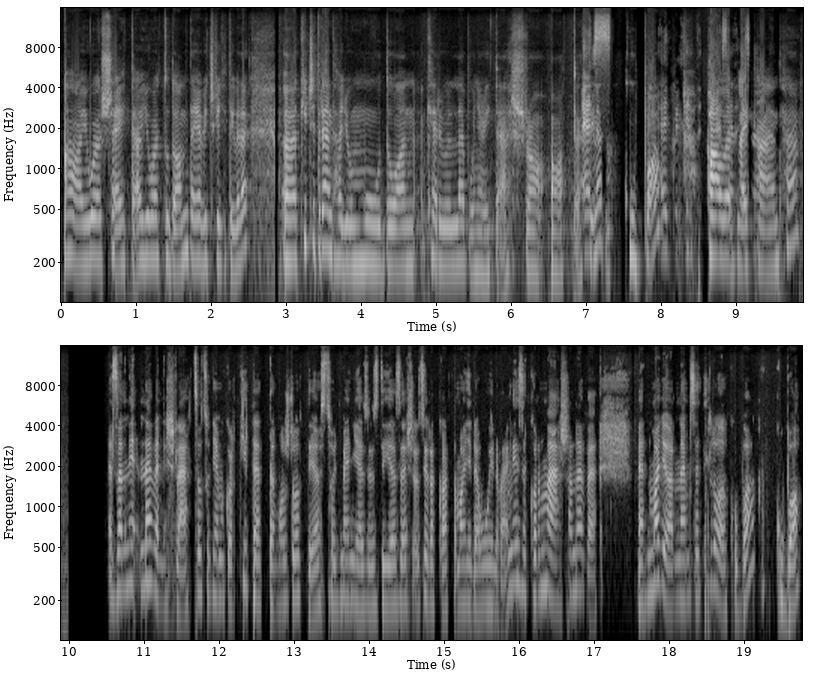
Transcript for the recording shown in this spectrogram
ha jól sejte, ha jól tudom, de javíts ki, tévedek, kicsit rendhagyó módon kerül lebonyolításra a történet. Ez a kupa, Powered by KNH. Ez a neven is látszott, hogy amikor kitette most Dotti azt, hogy mennyi az özdíjazás, azért akartam annyira újra megnézni, akkor más a neve. Mert Magyar Nemzeti LOL Kuba, Kuba,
